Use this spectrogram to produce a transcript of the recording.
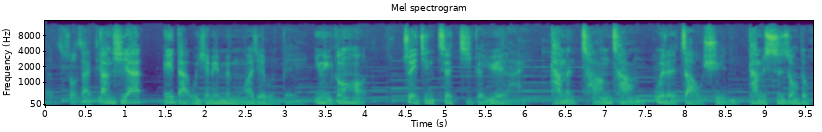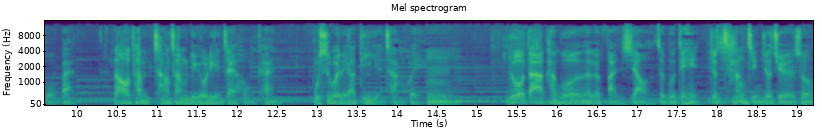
的所在地。当时啊，Ada 为什么没问我这个问题？因为刚好最近这几个月来，他们常常为了找寻他们失踪的伙伴，然后他们常常流连在红磡，不是为了要听演唱会，嗯。如果大家看过那个《返校》这部电影，就场景就觉得说，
